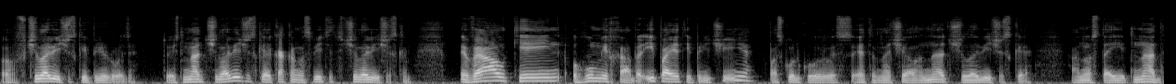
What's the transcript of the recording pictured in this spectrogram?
в человеческой природе. То есть надчеловеческое, как оно светит в человеческом. Вал кейн гумихабр. И по этой причине, поскольку это начало надчеловеческое, оно стоит над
